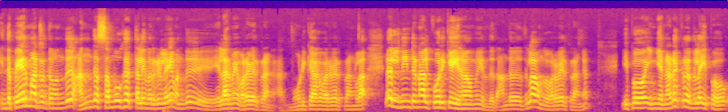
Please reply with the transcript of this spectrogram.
இந்த பெயர் மாற்றத்தை வந்து அந்த சமூக தலைவர்களே வந்து எல்லாருமே வரவேற்கிறாங்க. அது மோடிக்காக வரவேற்கிறாங்களா? இல்லை நீண்ட நாள் கோரிக்கையாகவும் இருந்தது. அந்த விதத்தில் அவங்க வரவேற்கிறாங்க. இப்போது இங்கே நடக்கிறதுல இப்போது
